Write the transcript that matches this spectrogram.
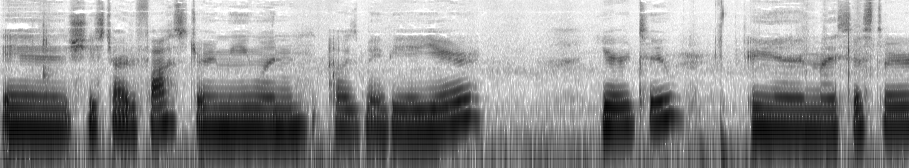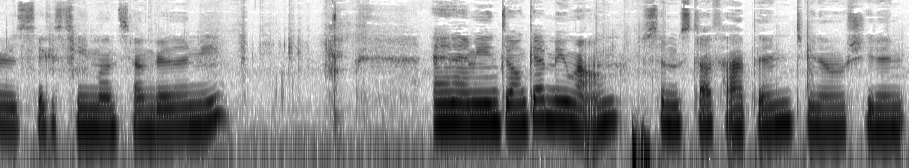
is she started fostering me when I was maybe a year, year or two, and my sister is 16 months younger than me. And I mean, don't get me wrong, some stuff happened. You know, she didn't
